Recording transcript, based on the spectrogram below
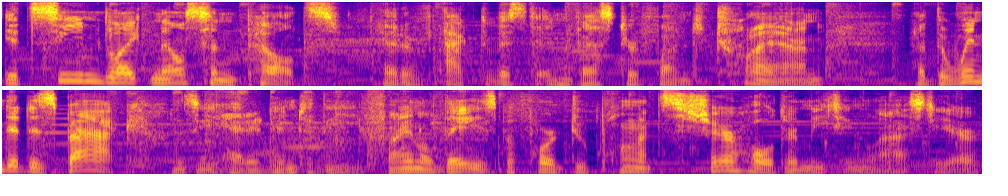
It seemed like Nelson Peltz, head of activist investor fund Trian, had the wind at his back as he headed into the final days before DuPont's shareholder meeting last year.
